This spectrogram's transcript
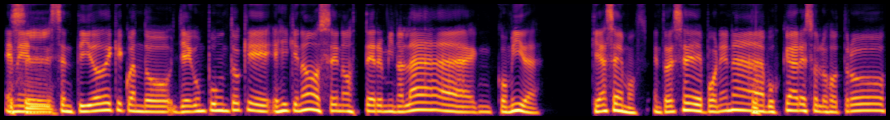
en el Sí. sentido de que cuando llega un punto que es y que no, se nos terminó la comida, ¿qué hacemos? Entonces se ponen a buscar eso, los otros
